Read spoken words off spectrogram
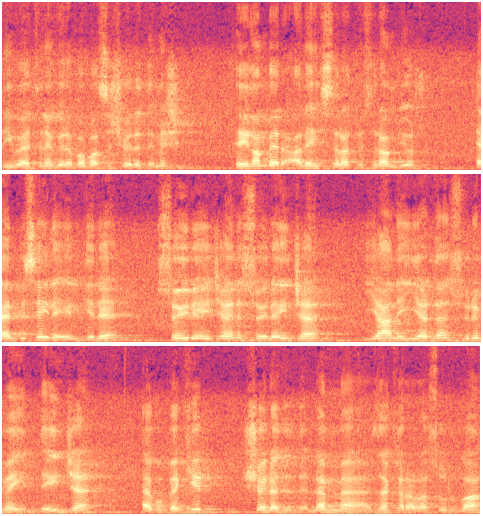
rivayetine göre babası şöyle demiş. Peygamber aleyhissalatü vesselam diyor, elbiseyle ilgili söyleyeceğini söyleyince yani yerden sürümeyin deyince Ebu Bekir şöyle dedi. Lemme zekara Resulullah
